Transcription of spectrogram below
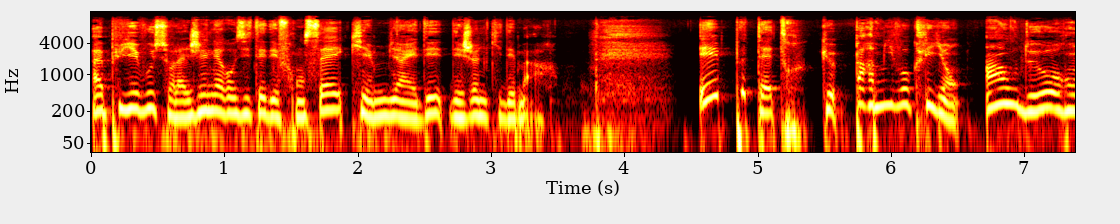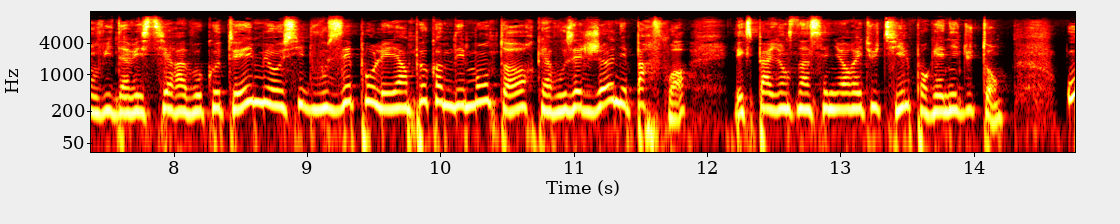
appuyez-vous sur la générosité des Français qui aiment bien aider des jeunes qui démarrent. Et peut-être que parmi vos clients, un ou deux auront envie d'investir à vos côtés, mais aussi de vous épauler un peu comme des mentors, car vous êtes jeune et parfois l'expérience d'un senior est utile pour gagner du temps. Ou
